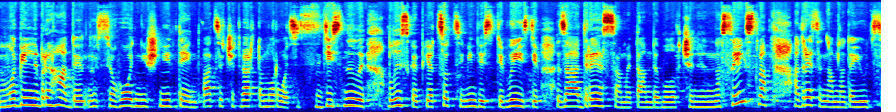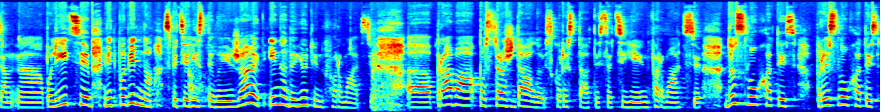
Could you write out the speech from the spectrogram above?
Мобільні бригади на сьогоднішній день, 24 році, здійснили близько 570 виїздів за адресами там, де було вчинено насильство. Адреси нам надаються е, поліції. Відповідно, спеціалісти виїжджають і надають інформацію. Е, Право постраждалої скористатися цією інформацією, дослухатись, прислухатись,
